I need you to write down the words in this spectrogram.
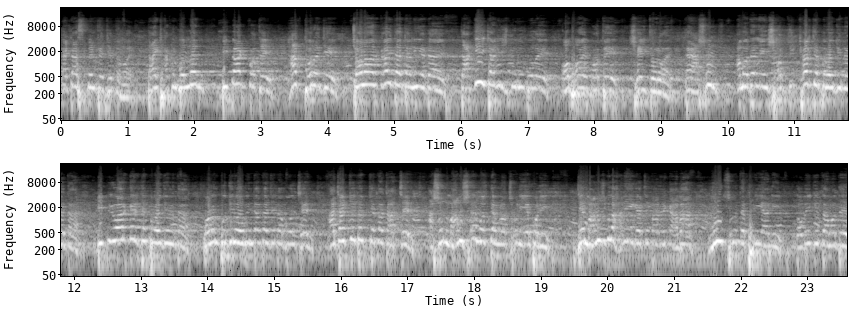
অ্যাটাচমেন্টে যেতে হয়। তাই ঠাকুর বললেন, বিপাক পথে হাত ধরে যে চলার কায়দা জানিয়ে দেয়, তাকেই জানিস গুরু বলে অভয় পথে। সেই তো রয় তাই আসুন, আমাদের এই সব শিক্ষার যে প্রয়োজনীয়তা ডিপি ওয়ার্কের যে প্রয়োজনীয়তা, পরম পুজুর অভিনেতা যেটা বলছেন আচার্যদেব যেটা চাচ্ছেন, আসুন মানুষের মধ্যে আমরা ছড়িয়ে পড়ি। যে মানুষগুলো হারিয়ে গেছে, তাদেরকে আবার মূল স্রোতে ফিরিয়ে আনি। তবেই কিন্তু আমাদের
